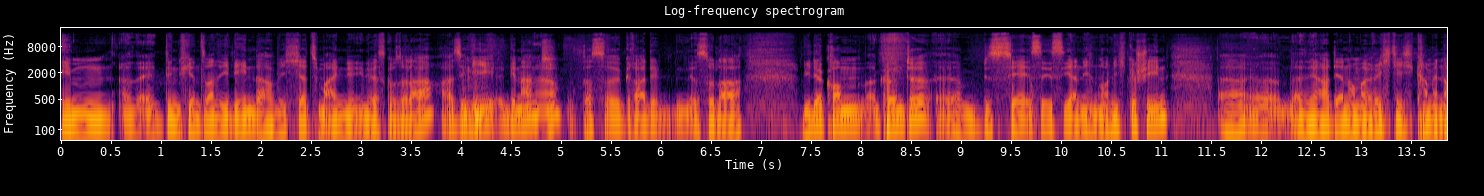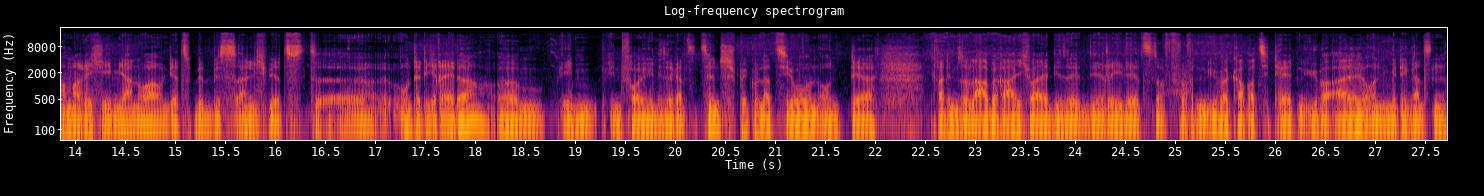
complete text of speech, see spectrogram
im äh, den 24 Ideen, da habe ich ja zum einen den Invesco Solar als Idee genannt, Ja. dass äh, gerade Solar wiederkommen könnte. Ähm, bisher ist es ja nicht, noch nicht geschehen. Äh, also er hat ja nochmal richtig, kam ja nochmal richtig im Januar und jetzt bis eigentlich jetzt äh, unter die Räder, ähm, eben infolge dieser ganzen Zinsspekulation und der gerade im Solarbereich war ja diese die Rede jetzt von den Überkapazitäten überall und mit den ganzen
